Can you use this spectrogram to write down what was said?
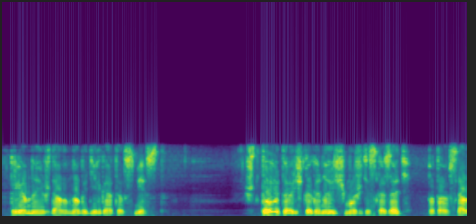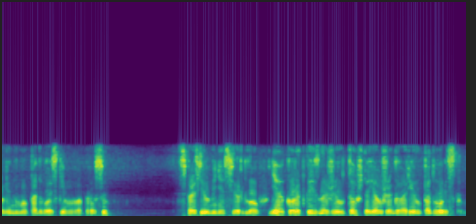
В приемной ждало много делегатов с мест. Что вы, товарищ Каганович, можете сказать по поставленному Подвойским вопросу? Спросил меня Свердлов. Я коротко изложил то, что я уже говорил Подвойскому.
